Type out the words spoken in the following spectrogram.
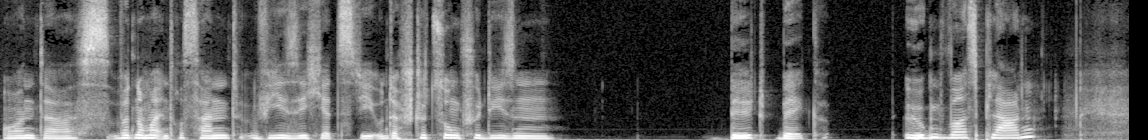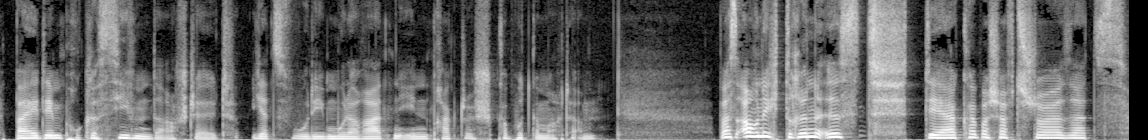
Und das wird nochmal interessant, wie sich jetzt die Unterstützung für diesen Build Back irgendwas Plan bei dem Progressiven darstellt, jetzt wo die Moderaten ihn praktisch kaputt gemacht haben. Was auch nicht drin ist, der Körperschaftssteuersatz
